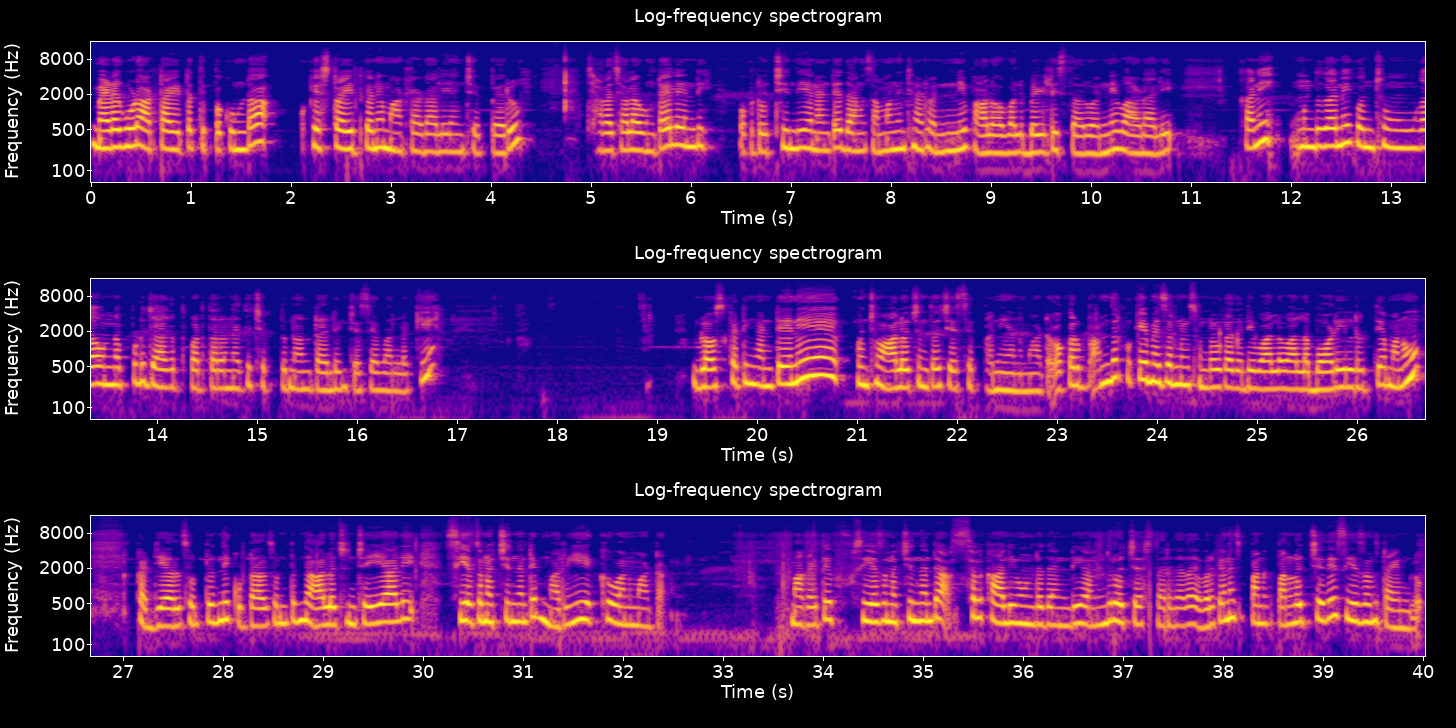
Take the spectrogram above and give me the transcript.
మెడ కూడా అట్టా ఇట్టా తిప్పకుండా ఒకే స్ట్రైట్గానే మాట్లాడాలి అని చెప్పారు. చాలా చాలా ఉంటాయిలేండి. ఒకటి వచ్చింది అని అంటే దానికి సంబంధించినటువన్నీ ఫాలో అవ్వాలి. బెల్ట్ ఇస్తారు అన్నీ వాడాలి. కానీ ముందుగానే కొంచెంగా ఉన్నప్పుడు జాగ్రత్త పడతారని అయితే చెప్తున్నాను టైలింగ్ చేసే వాళ్ళకి. బ్లౌజ్ కటింగ్ అంటేనే కొంచెం ఆలోచనతో చేసే పని అనమాట ఒకరు అందరికి ఒకే మెజర్మెంట్స్ ఉండవు కదండి. వాళ్ళ వాళ్ళ బాడీల రీత్యా మనం కట్ చేయాల్సి ఉంటుంది కుట్టాల్సి ఉంటుంది ఆలోచన చేయాలి. సీజన్ వచ్చిందంటే మరీ ఎక్కువ అనమాట మాకైతే సీజన్ వచ్చిందంటే అస్సలు ఖాళీ ఉండదండి. అందరూ వచ్చేస్తారు కదా. ఎవరికైనా పని పనులు వచ్చేదే సీజన్ టైంలో.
